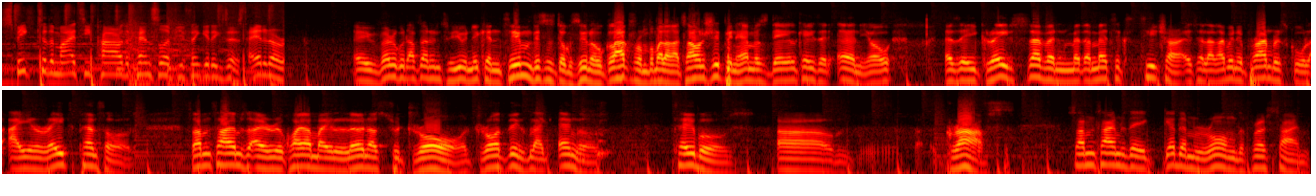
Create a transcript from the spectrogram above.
Speak to the mighty power of the pencil if you think it exists. Hate it or A very good afternoon to you, Nick and Tim. This is Doxino Clark from Mpumalanga Township in Hammarsdale, KZN, yo. As a grade 7 mathematics teacher at Elangabini Primary School, I rate pencils. Sometimes I require my learners to draw, draw things like angles, tables, um, graphs. Sometimes they get them wrong the first time.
